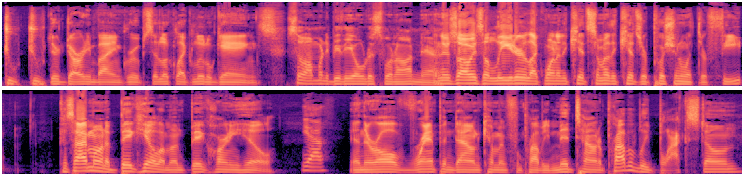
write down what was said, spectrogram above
doo, doo, they're darting by in groups. They look like little gangs. so I'm going to be the oldest one on there. And there's always a leader, like one of the kids. Some of the kids are pushing with their feet. Because I'm on a big hill. I'm on Big Harney Hill. Yeah. And they're all ramping down, coming from probably Midtown or probably Blackstone.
